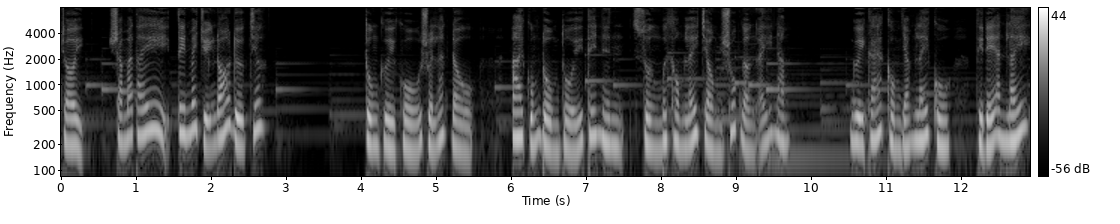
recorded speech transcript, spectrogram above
Trời, Sao má thấy tin mấy chuyện đó được chứ? Tùng cười khổ rồi lắc đầu. Ai cũng đồn tuổi thế nên Xuân mới không lấy chồng suốt ngần ấy năm. Người khác không dám lấy cô, Thì để anh lấy.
